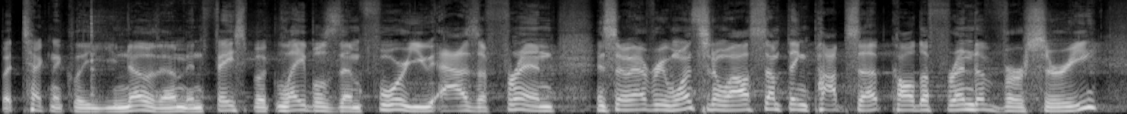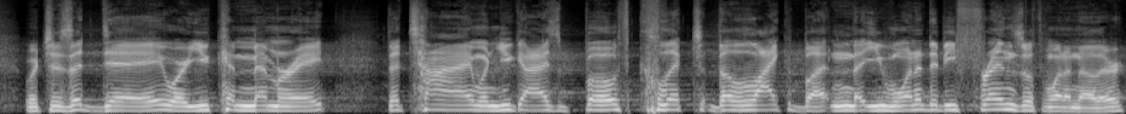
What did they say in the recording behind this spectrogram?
But technically, you know them, and Facebook labels them for you as a friend. And so every once in a while, something pops up called a friend anniversary, which is a day where you commemorate the time when you guys both clicked the like button that you wanted to be friends with one another,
